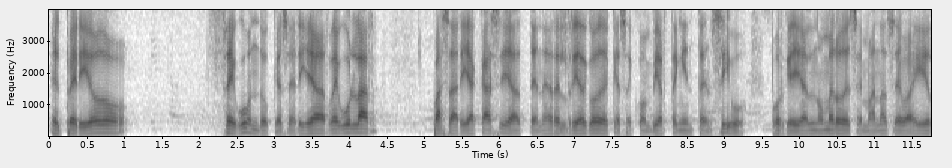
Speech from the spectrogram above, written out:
el periodo segundo, que sería regular, pasaría casi a tener el riesgo de que se convierta en intensivo, porque ya el número de semanas se va a ir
